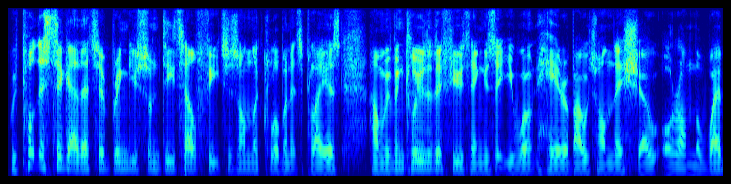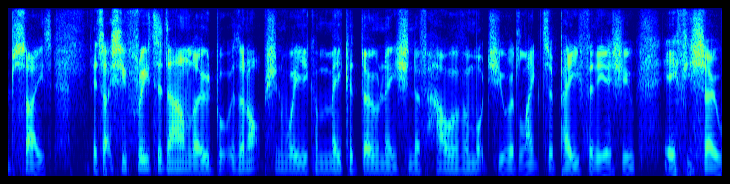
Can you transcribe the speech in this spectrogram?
We put this together to bring you some detailed features on the club and its players, and we've included a few things that you won't hear about on this show or on the website. It's actually free to download, but with an option where you can make a donation of however much you would like to pay for the issue if you so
